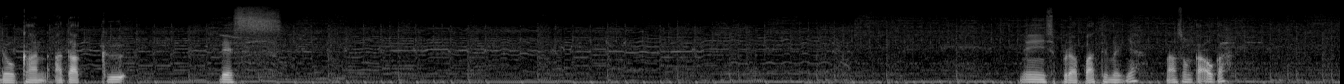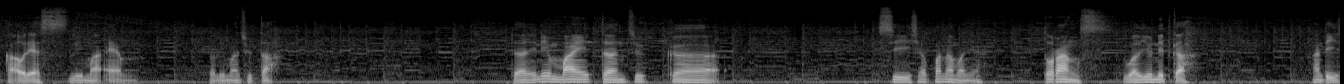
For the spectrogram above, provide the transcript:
Dokan attack des. Ini seberapa damage-nya? Langsung KO kah? KODS 5M atau 5 juta. Dan ini Mai dan juga si siapa namanya? Torangs dual unit kah? Nanti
